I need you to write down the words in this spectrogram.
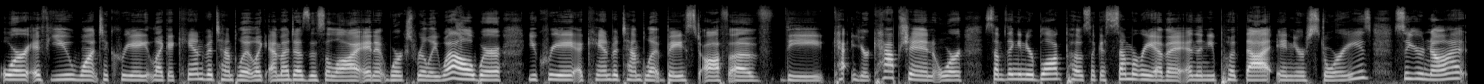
Or if you want to create like a Canva template, like Emma does this a lot and it works really well, where you create a Canva template based off of the ca- your caption or something in your blog post, like a summary of it, and then you put that in your stories. So you're not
